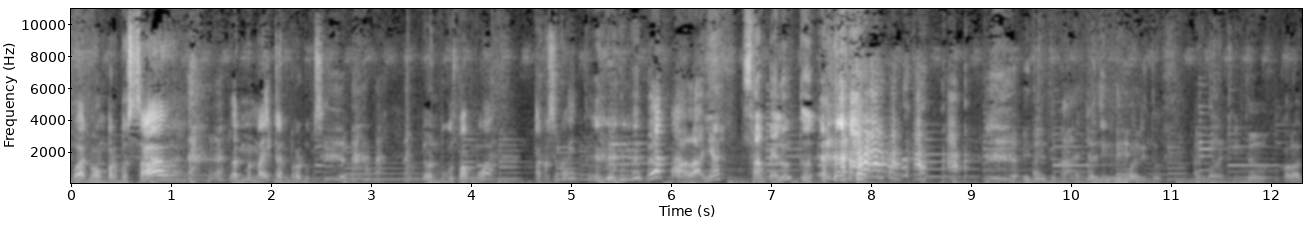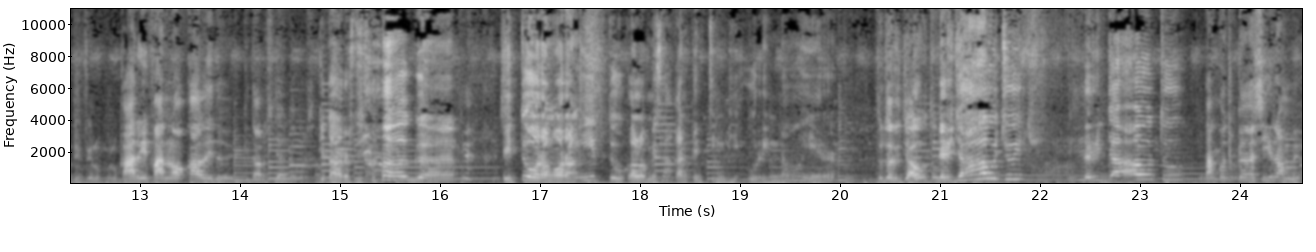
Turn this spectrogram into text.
Buat memperbesar dan menaikkan produksi. Daun bungkus Papua aku suka itu. Palanya sampai lutut. Itu itu kacau sih. itu. Gede banget sih. Itu kalau di film-film kearifan lokal itu kita harus jaga bersama. kita harus jaga. Itu orang-orang itu kalau misalkan kencing di urinoir itu dari jauh tuh. Dari jauh cuy dari jauh tuh. Takut kesiram ya.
